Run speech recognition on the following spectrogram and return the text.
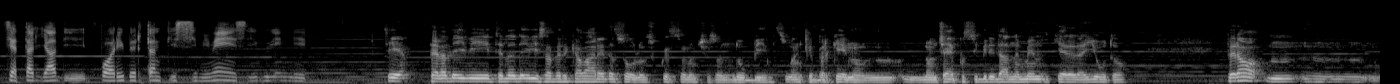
si è tagliati fuori per tantissimi mesi, quindi sì, te la, devi, te la devi saper cavare da solo, su questo non ci sono dubbi, anche perché non, non c'è possibilità nemmeno di chiedere aiuto. Però mh, mm, mm,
